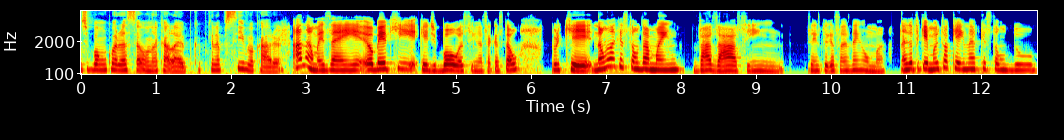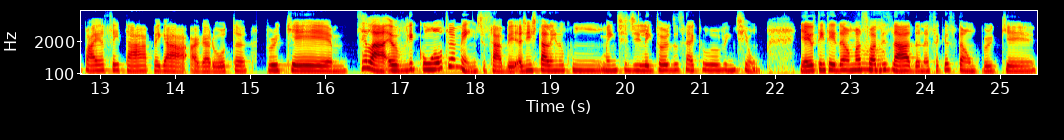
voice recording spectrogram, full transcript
de bom coração naquela época, porque não é possível, cara. Ah, não, mas aí eu meio que fiquei de boa, assim, nessa questão, porque não na questão da mãe vazar, assim, sem explicações nenhuma. Mas eu fiquei muito ok na questão do pai aceitar pegar a garota, porque, sei lá, eu li com outra mente, sabe? A gente tá lendo com mente de leitor do século XXI. E aí eu tentei dar uma uhum. suavizada nessa questão, porque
